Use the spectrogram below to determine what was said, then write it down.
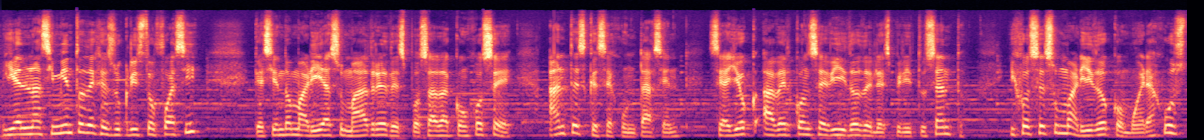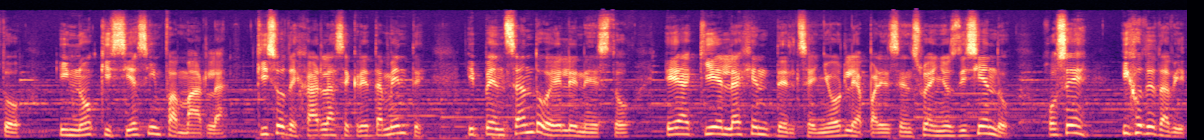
y el nacimiento de Jesucristo fue así, que siendo María su madre desposada con José, antes que se juntasen, se halló haber concebido del Espíritu Santo. Y José su marido, como era justo, y no quisiese infamarla, quiso dejarla secretamente. Y pensando él en esto, he aquí el ángel del Señor le aparece en sueños, diciendo, José, hijo de David,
